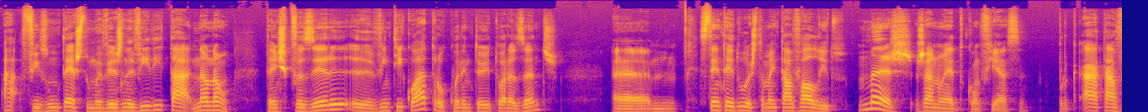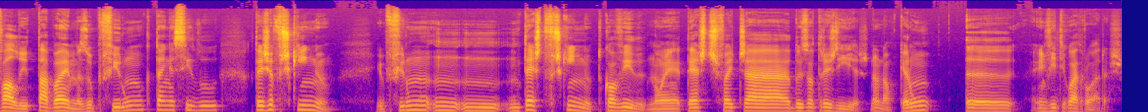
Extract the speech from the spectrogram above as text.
Ah, fiz um teste uma vez na vida e está. Não, não. Tens que fazer 24 ou 48 horas antes. Um, 72 também está válido, mas já não é de confiança. Porque, ah, está válido, está bem, mas eu prefiro um que tenha sido, que esteja fresquinho. Eu prefiro um, um, um, um teste fresquinho de Covid, não é testes feitos há dois ou três dias. Não, não, quero um uh, em 24 horas.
